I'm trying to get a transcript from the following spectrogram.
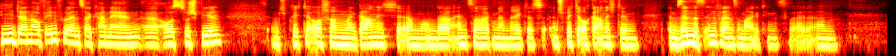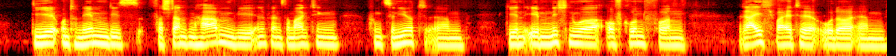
die dann auf Influencer-Kanälen äh, auszuspielen. Das entspricht ja auch schon gar nicht, ähm, um da einzuhaken, dann direkt, das entspricht ja auch gar nicht dem, dem Sinn des Influencer-Marketings, weil ähm, die Unternehmen, die es verstanden haben, wie Influencer-Marketing funktioniert, ähm, gehen eben nicht nur aufgrund von Reichweite oder ähm,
